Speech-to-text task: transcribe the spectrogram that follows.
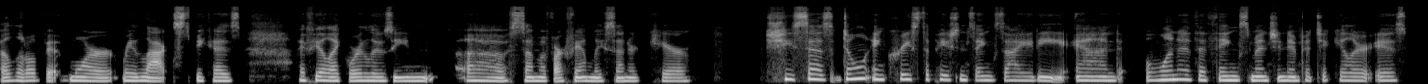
a little bit more relaxed because I feel like we're losing uh, some of our family centered care. She says, don't increase the patient's anxiety and one of the things mentioned in particular is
